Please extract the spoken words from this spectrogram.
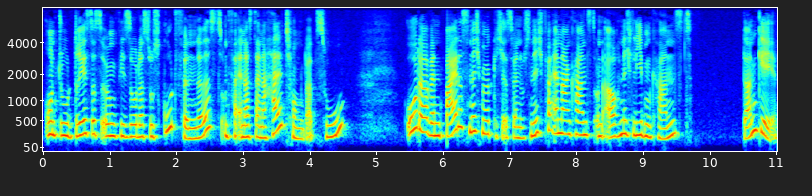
und du drehst es irgendwie so, dass du es gut findest und veränderst deine Haltung dazu. Oder wenn beides nicht möglich ist, wenn du es nicht verändern kannst und auch nicht lieben kannst, dann geh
